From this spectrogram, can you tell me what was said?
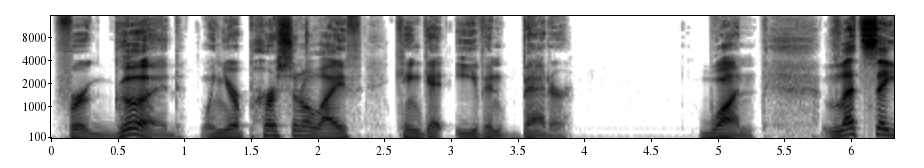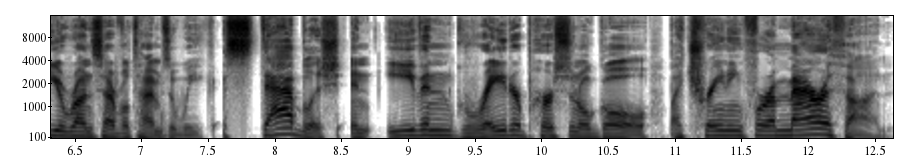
for good when your personal life can get even better? One, let's say you run several times a week. Establish an even greater personal goal by training for a marathon.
